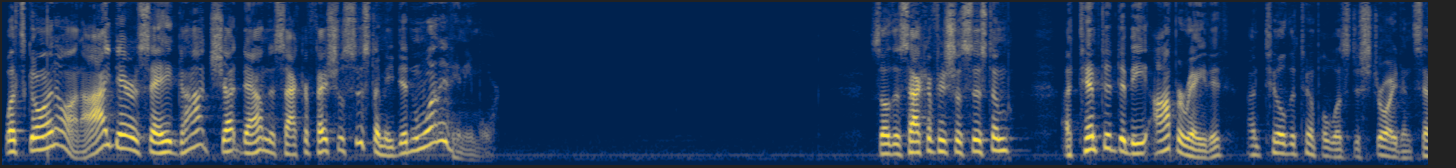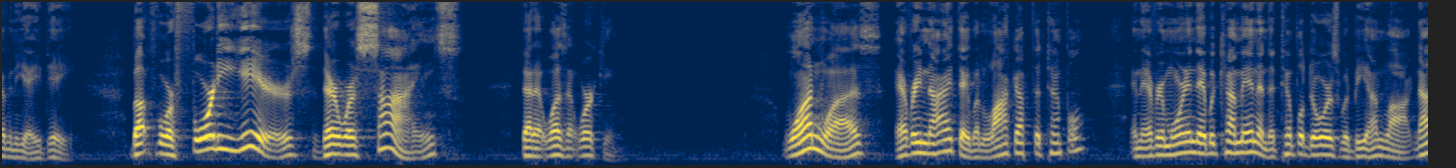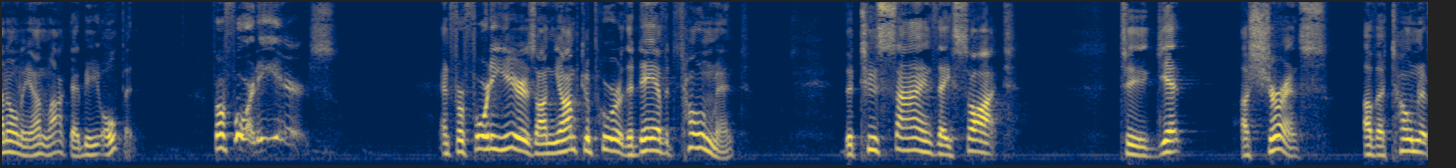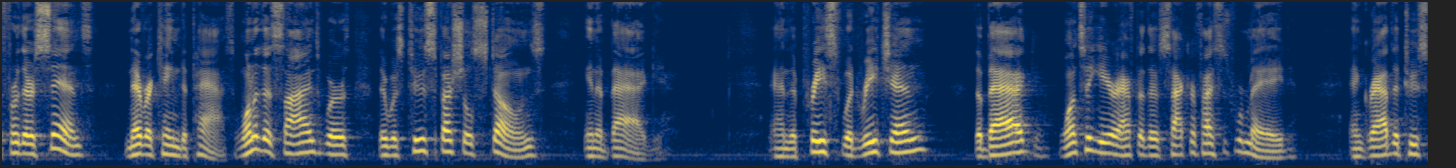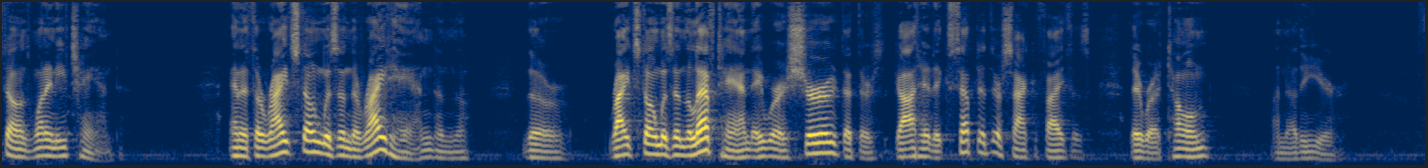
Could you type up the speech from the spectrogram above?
What's going on? I dare say God shut down the sacrificial system. He didn't want it anymore. So the sacrificial system attempted to be operated until the temple was destroyed in 70 AD. But for 40 years, there were signs that it wasn't working. One was every night they would lock up the temple, and every morning they would come in and the temple doors would be unlocked. Not only unlocked, they'd be open for 40 years. And for 40 years on Yom Kippur, the Day of Atonement, the two signs they sought to get assurance of atonement for their sins never came to pass. One of the signs were there was two special stones in a bag. And the priest would reach in the bag once a year after the sacrifices were made and grab the two stones, one in each hand. And if the right stone was in the right hand and the, the right stone was in the left hand, they were assured that their, God had accepted their sacrifices. They were atoned another year.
